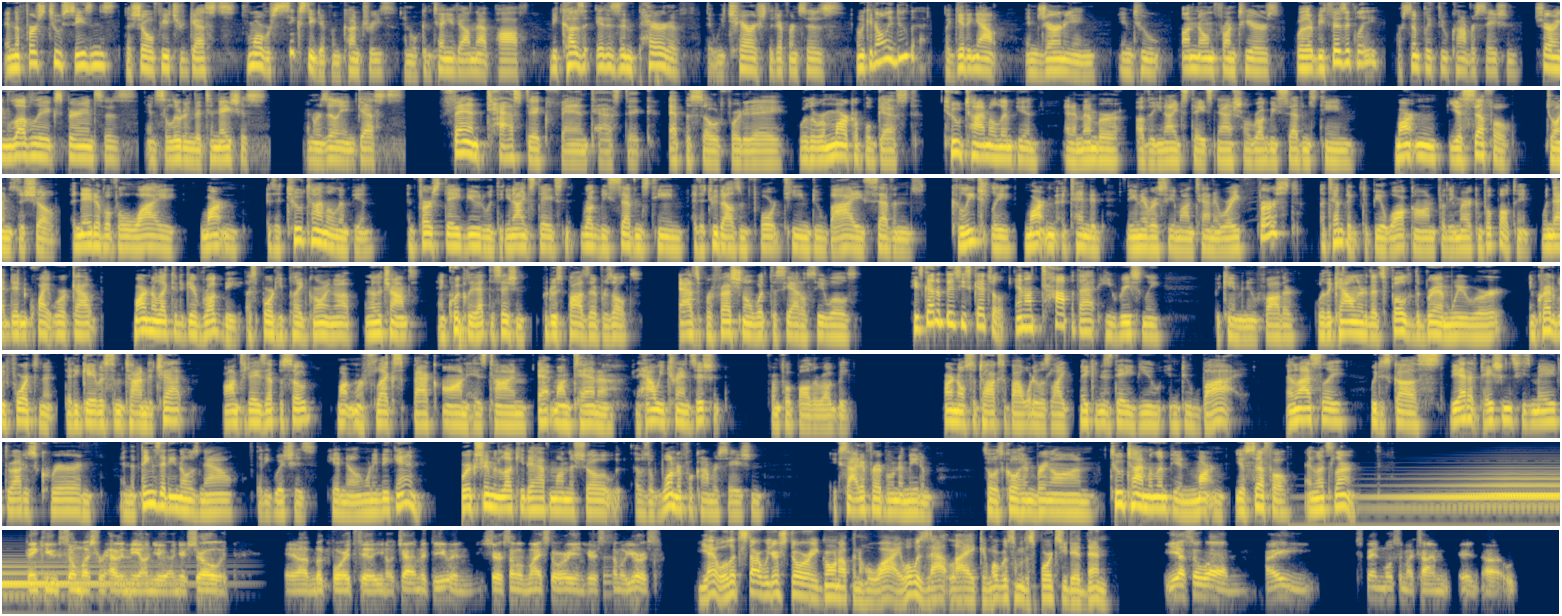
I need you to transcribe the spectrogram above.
In the first two seasons, the show featured guests from over 60 different countries and will continue down that path because it is imperative that we cherish the differences. And we can only do that by getting out and journeying into unknown frontiers, whether it be physically or simply through conversation, sharing lovely experiences and saluting the tenacious and resilient guests. Fantastic, fantastic episode for today with a remarkable guest, two time Olympian and a member of the United States National Rugby Sevens team. Martin Iosefo joins the show. A native of Hawaii, Martin is a two time Olympian and first debuted with the United States Rugby Sevens team at the 2014 Dubai Sevens. Collegiately, Martin attended the University of Montana, where he first attempted to be a walk on for the American football team. When that didn't quite work out, Martin elected to give rugby, a sport he played growing up, another chance, and quickly that decision produced positive results. As a professional with the Seattle Seawolves, He's got a busy schedule, and on top of that, he recently became a new father. With a calendar that's full to the brim, we were incredibly fortunate that he gave us some time to chat. On today's episode, Martin reflects back on his time at Montana and how he transitioned from football to rugby. Martin also talks about what it was like making his debut in Dubai. And lastly, we discuss the adaptations he's made throughout his career and, and the things that he knows now that he wishes he had known when he began. We're extremely lucky to have him on the show. It was a wonderful conversation. Excited for everyone to meet him. So let's go ahead and bring on two time Olympian Martin Iosefo and let's learn. Thank you so much for having me on your on your show. And, and I look forward to you know chatting with you and share some of my story and hear some of yours. Yeah, well, let's start with your story growing up in Hawaii. What was that like, and what were some of the sports you did then? Yeah, so um, I spend most of my time in. Uh,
